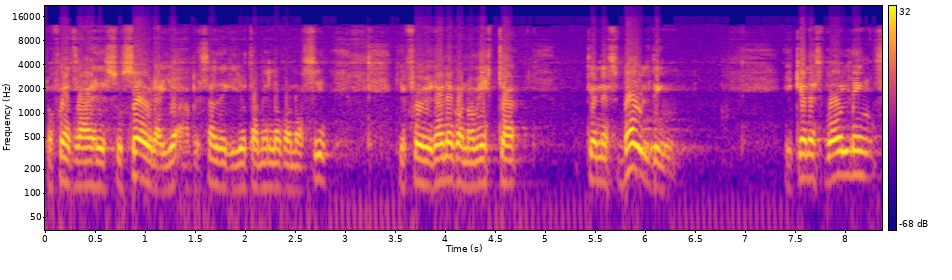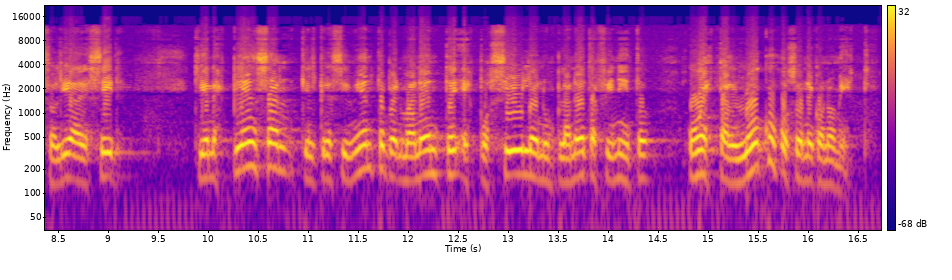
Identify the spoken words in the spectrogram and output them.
lo fue a través de sus obras, yo, a pesar de que yo también lo conocí, que fue el gran economista Kenneth Boulding. Y Kenneth Boulding solía decir, quienes piensan que el crecimiento permanente es posible en un planeta finito, o están locos o son economistas.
